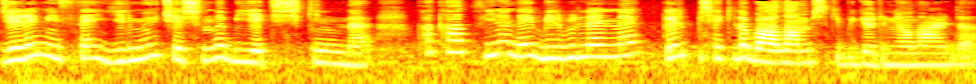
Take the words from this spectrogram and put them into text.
Jeremy ise 23 yaşında bir yetişkindi. Fakat yine de birbirlerine garip bir şekilde bağlanmış gibi görünüyorlardı.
